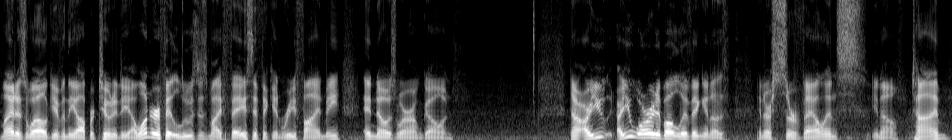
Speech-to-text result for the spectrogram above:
Might as well, given the opportunity. I wonder if it loses my face, if it can refine me, and knows where I'm going. Now, are you are you worried about living in a in a surveillance, you know, time?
